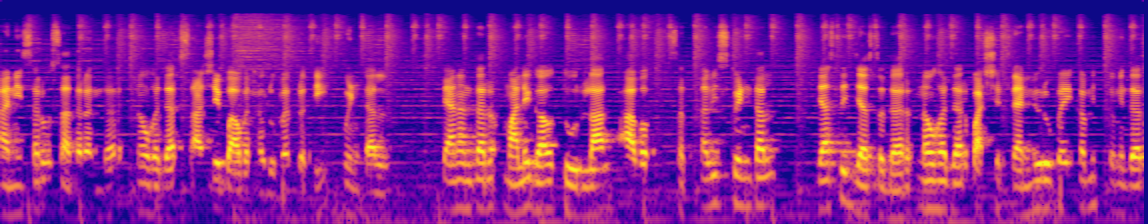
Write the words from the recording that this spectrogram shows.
आणि सर्वसाधारण दर नऊ हजार सहाशे बावन्न रुपये प्रति क्विंटल. त्यानंतर मालेगाव तूर लाल आवक सत्तावीस क्विंटल जास्तीत जास्त दर नऊ हजार पाचशे त्र्याण्णव रुपये कमीत कमी दर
